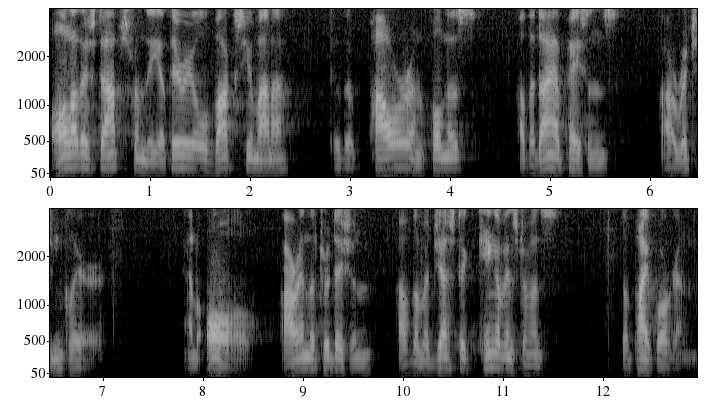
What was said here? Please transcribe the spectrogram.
All other stops from the ethereal vox humana to the power and fullness of the diapasons are rich and clear, and all are in the tradition of the majestic king of instruments, the pipe organ.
